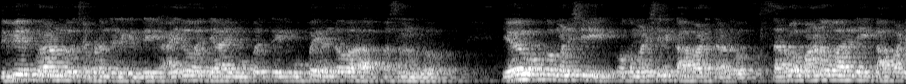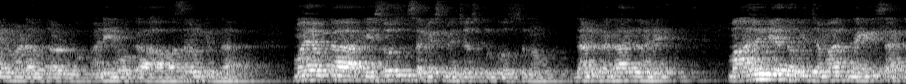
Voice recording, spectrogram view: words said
దివ్య పురాణంలో చెప్పడం జరిగింది. ఐదవ అధ్యాయం ముప్పై ముప్పై రెండవ వసనంలో ఏ ఒక్క మనిషి ఒక మనిషిని కాపాడుతాడో సర్వ మానవాళిని కాపాడిన వాడు అవుతాడు అనే ఒక వసనం కింద మా యొక్క ఈ సోషల్ సర్వీస్ మేము చేసుకుంటూ వస్తున్నాం. దాని ప్రకారంగానే మా ఆల్ ఇండియా తొమ్మిది జమాత్ నగిరి శాఖ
